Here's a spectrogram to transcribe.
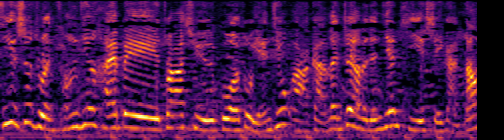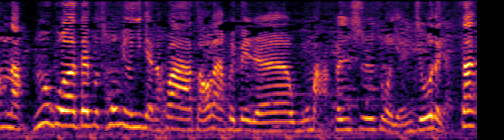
基士准曾经还被抓去过做研究啊！敢问这样的人间体谁敢当呢？如果再不聪明一点的话，早晚会被人五马分尸做研究的呀。三，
